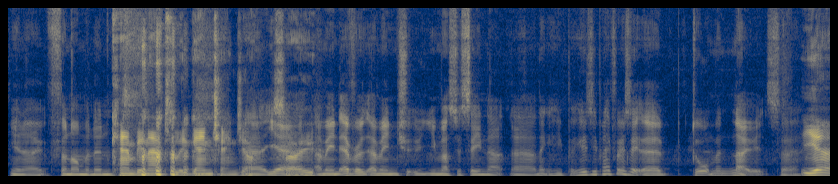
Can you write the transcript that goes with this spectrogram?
you know phenomenon. Can be an absolute game changer. Uh, yeah, So, I mean, ever. I mean, you must have seen that. Uh, I think he who's he play for? Is it uh, Dortmund? No, it's uh, yeah,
